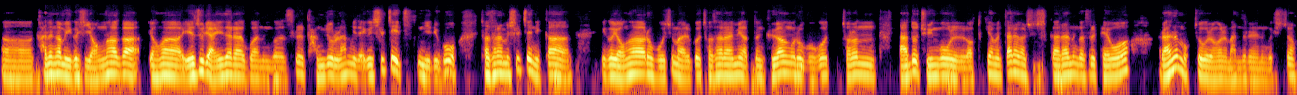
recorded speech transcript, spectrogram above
어, 가능하면 이것이 영화가 영화 예술이 아니다라고 하는 것을 강조를 합니다. 이건 실제 있은 일이고 저 사람은 실제니까 이거 영화로 보지 말고 저 사람이 어떤 교양으로 보고 저런 나도 주인공을 어떻게 하면 따라갈 수 있을까라는 것을 배워라는 목적으로 영화를 만들어내는 것이죠.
